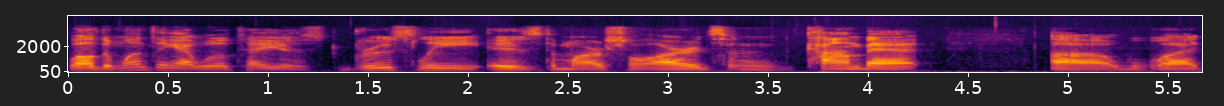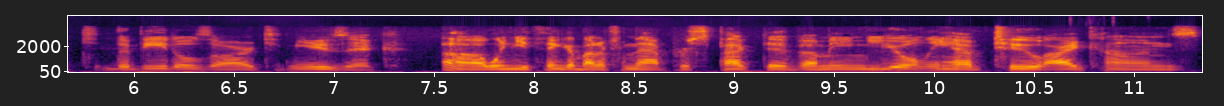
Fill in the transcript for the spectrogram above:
Well, the one thing I will tell you is Bruce Lee is the martial arts and combat uh, what the Beatles are to music. Uh, when you think about it from that perspective, I mean, you only have two icons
